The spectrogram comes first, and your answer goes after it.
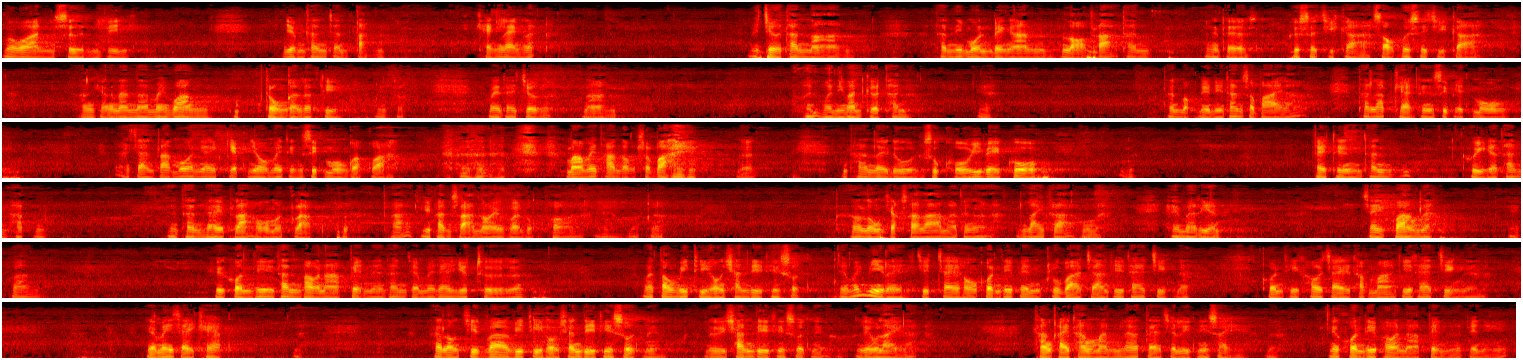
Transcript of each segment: เมื่อวานซืนไปเยี่ยมท่านจันตัน แข็งแรงแล้วไม่เจอท่านนาน ท่านนิมนต์ไปงานหล่อพระท่านตั้งแต่พฤศจิกาสองพฤศจิกา หลังจากนั้นนะไม่ว่างตรงกันสักทีไม่ไม่ได้เจอนาน วันนี้วันเกิดท่าน ท่านบอกเดี๋ยวนี้ท่านสบายแล้ว ท่านรับแขกถึงสิบเอ็ดโมง อาจารย์ปราโมทเนี่ยเก็บโยมไม่ถึงสิบโมงกว่าๆมาไม่ทันหรอกสบายนะท่านเลยดูสุขโขวิเวโก ไปถึงท่านคุยกับท่านพัก ท่านให้พระออกมากราบพระที่พรรษาน้อยกว่าหลวงพ่อมากราบเราลงจากศาลามาทั้งไล่พระลงมา ให้มาเรียน ใจกว้างนะใจกว้าง คือคนที่ท่านภาวนาเป็นเนี่ยท่านจะไม่ได้ยึดถือ ว่าต้องวิธีของฉันดีที่สุด จะไม่มีเลยจิตใจของคนที่เป็นครูบาอาจารย์ที่แท้จริงนะคนที่เข้าใจธรรมะที่แท้จริงนะจะไม่ใจแคบ ถ้าลองคิดว่าวิธีของฉันดีที่สุดเนี่ยหรือฉันดีที่สุดเนี่ยเหลวไหลแล้วทางใครทางมันแล้วแต่จริตนิสัยนะ เนี่ยคนที่ภาวนาเป็นเป็นอย่างนี้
